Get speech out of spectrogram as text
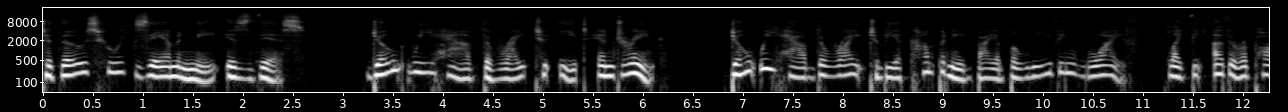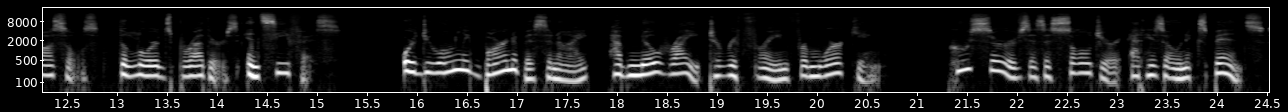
to those who examine me is this Don't we have the right to eat and drink? Don't we have the right to be accompanied by a believing wife like the other apostles, the Lord's brothers, and Cephas? Or do only Barnabas and I have no right to refrain from working? Who serves as a soldier at his own expense?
